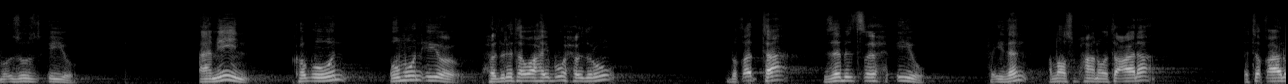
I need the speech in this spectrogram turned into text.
ምእዙዝ እዩ ኣሚን ከምኡ ውን እሙን እዩ ሕድሪ ተዋሂቡ ሕድሩ ብቐጥታ ዘብፅሕ እዩ ኢዘ ስብሓ እቲ ቃሉ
